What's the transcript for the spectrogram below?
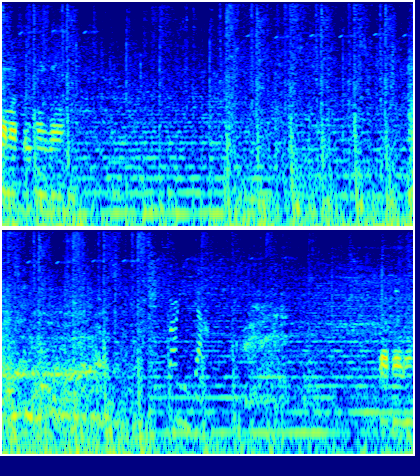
got my first one going. Got that one.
